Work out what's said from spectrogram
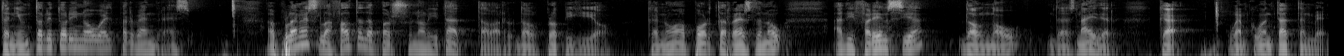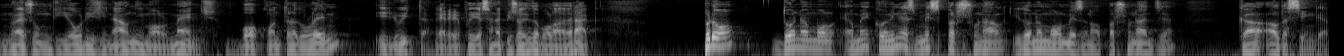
tenir un territori nou ell per vendre. És... El problema és la falta de personalitat de la, del propi guió, que no aporta res de nou, a diferència del nou de Snyder, que, ho hem comentat també, no és un guió original ni molt menys, bo contra dolent i lluita, gairebé podria ser un episodi de bola de drac, però dona molt, com a mínim és més personal i dona molt més en el personatge que el de Singer.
